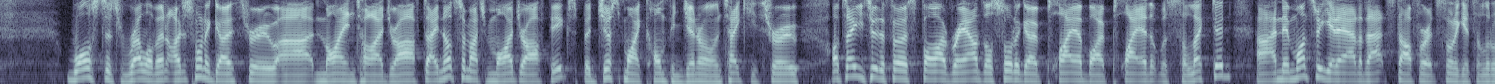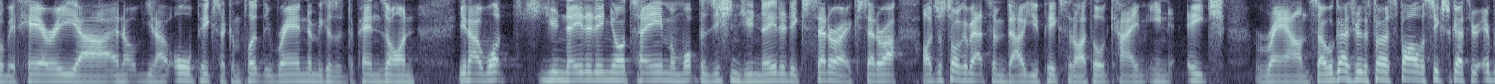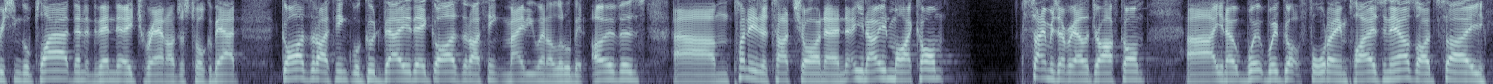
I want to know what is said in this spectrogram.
Whilst it's relevant, I just want to go through uh, my entire draft day. Not so much my draft picks, but just my comp in general and take you through. I'll take you through the first five rounds. I'll sort of go player by player that was selected. Uh, and then once we get out of that stuff where it sort of gets a little bit hairy uh, and, you know, all picks are completely random because it depends on, you know, what you needed in your team and what positions you needed, et cetera, et cetera. I'll just talk about some value picks that I thought came in each round. So we'll go through the first five or six, we'll go through every single player. Then at the end of each round, I'll just talk about guys that I think were good value there, guys that I think maybe went a little bit overs. Um, plenty to touch on. And, you know, in my comp, same as every other draft comp, uh, you know, we, we've got 14 players in ours. I'd say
